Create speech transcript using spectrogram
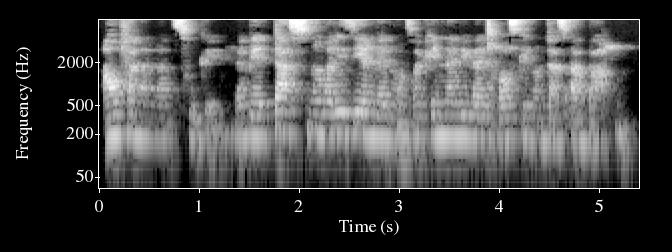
aufeinander zugehen. Wenn wir das normalisieren, werden unsere Kinder in die Welt rausgehen und das erwarten.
